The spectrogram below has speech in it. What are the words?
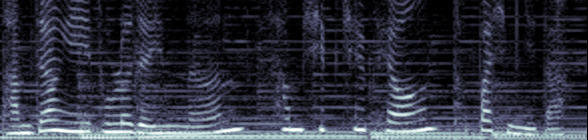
담장이 둘러져 있는 37평 텃밭입니다.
